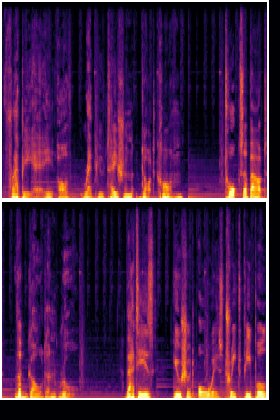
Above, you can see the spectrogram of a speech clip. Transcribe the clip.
Frappier of Reputation.com talks about the Golden Rule. That is, you should always treat people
